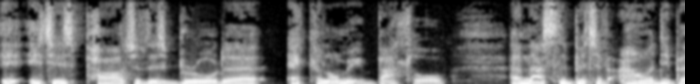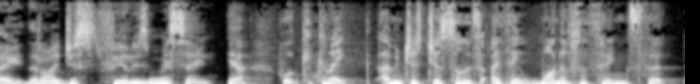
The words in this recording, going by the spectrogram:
it, it is part of this broader economic battle. And that's the bit of our debate that I just feel is missing. Yeah. Well, can I, I mean, just, just on this, I think one of the things that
